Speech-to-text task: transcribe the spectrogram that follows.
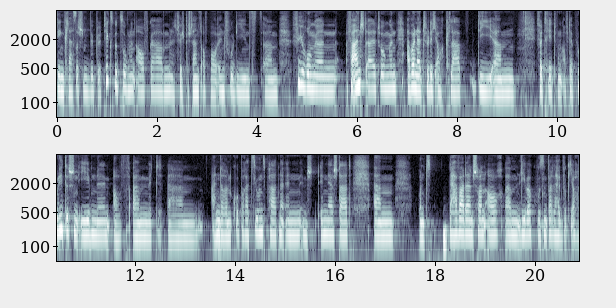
den klassischen bibliotheksbezogenen Aufgaben, natürlich Bestandsaufbau, Infodienst, ähm, Führungen, Veranstaltungen, aber natürlich auch klar die ähm, Vertretung auf der politischen Ebene, auf, ähm, mit ähm, anderen KooperationspartnerInnen im, in der Stadt. Ähm, und da war dann schon auch ähm, Leverkusen, war dann halt wirklich auch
